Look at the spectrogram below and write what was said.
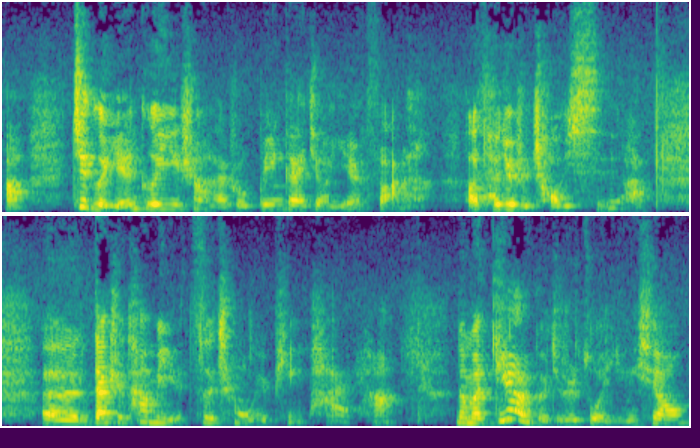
啊，这个严格意义上来说不应该叫研发了啊，它就是抄袭啊。呃，但是他们也自称为品牌哈。那么第二个就是做营销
